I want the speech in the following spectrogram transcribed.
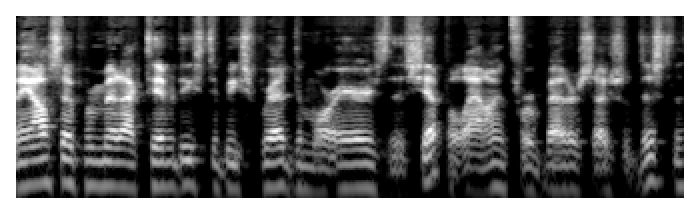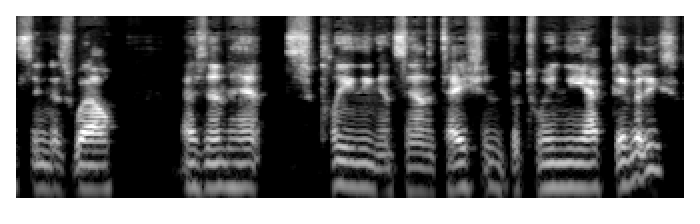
may also permit activities to be spread to more areas of the ship, allowing for better social distancing as well as enhanced cleaning and sanitation between the activities.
